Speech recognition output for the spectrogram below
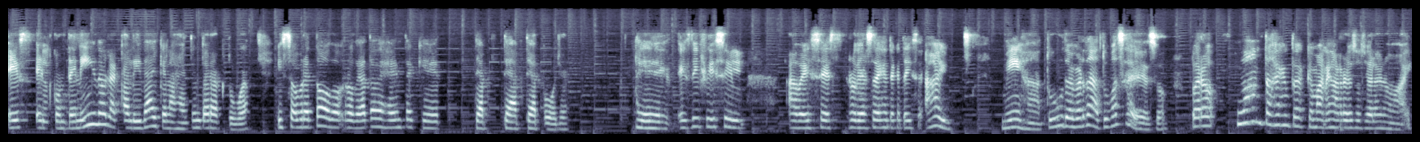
es el contenido, la calidad y que la gente interactúe. Y sobre todo, rodeate de gente que te, te. Eh, es difícil a veces rodearse de gente que te dice, ay, mija, tú de verdad, tú vas a eso. Pero, ¿cuánta gente que maneja redes sociales no hay?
